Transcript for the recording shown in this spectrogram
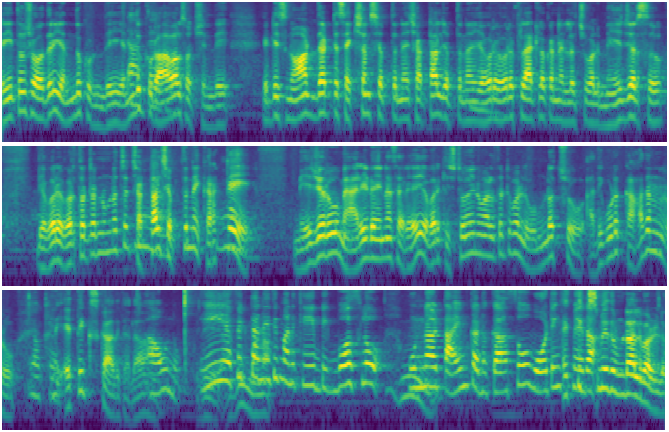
రీతు చౌదరి ఎందుకు ఉంది ఎందుకు రావాల్సి వచ్చింది it is not that sections చెప్తున్నాయి చట్టాలు చెప్తున్నాయి ఎవరెవరి ఫ్లాట్లో కన్నా వెళ్ళొచ్చు వాళ్ళు మేజర్స్ ఎవరెవరితో ఉండొచ్చు చట్టాలు చెప్తున్నాయి కరెక్టే మేజరు మ్యారీడ్ అయినా సరే ఎవరికి ఇష్టమైన వాళ్ళతో వాళ్ళు ఉండొచ్చు. అది కూడా కాదన్నారు కానీ ఎథిక్స్ కాదు కదా. అవును. ఈ ఎఫెక్ట్ అనేది మనకి బిగ్ బాస్లో ఉన్న టైం కనుక సో ఓటింగ్స్ మీద ఎథిక్స్ మీద ఉండాలి వాళ్ళు.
